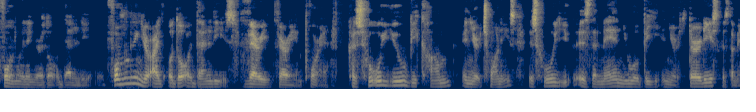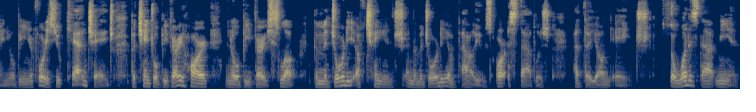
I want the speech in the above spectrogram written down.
formulating your adult identity. Formulating your adult identity is very, very important because who you become in your 20s is who you is the man you will be in your 30s, is the man you will be in your 40s. You can change, but change will be very hard and it will be very slow. The majority of change and the majority of values are established at the young age. So what does that mean?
